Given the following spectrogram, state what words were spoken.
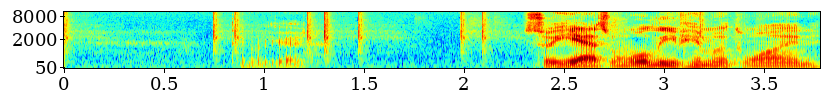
I think we're good. So he has one. We'll leave him with one.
